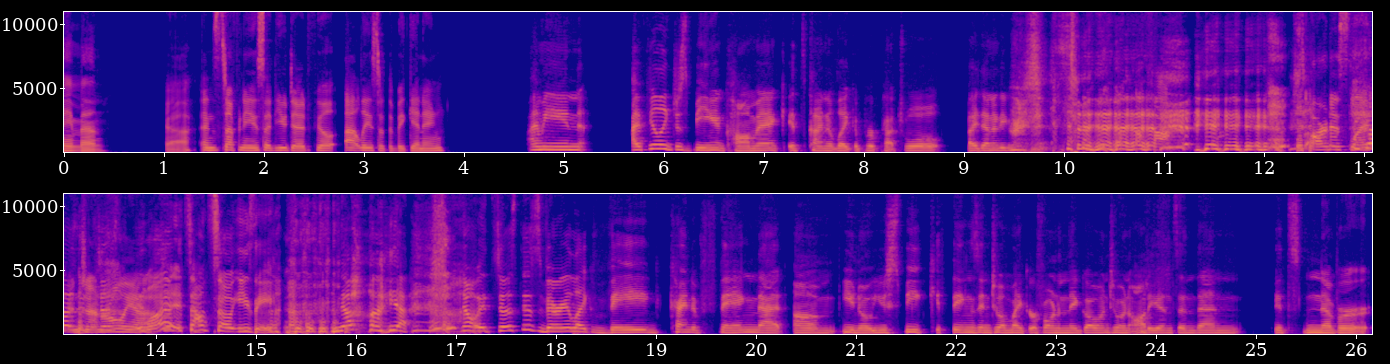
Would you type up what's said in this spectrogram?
Amen. Yeah. And Stephanie, you said you did feel at least at the beginning. I mean, I feel like just being a comic, it's kind of like a perpetual identity crisis. Just artist life Because in it's just- general. Yeah. What? It sounds so easy. no, yeah. No, it's just this very like vague kind of thing that um, you know, you speak things into a microphone and they go into an audience and then it's never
